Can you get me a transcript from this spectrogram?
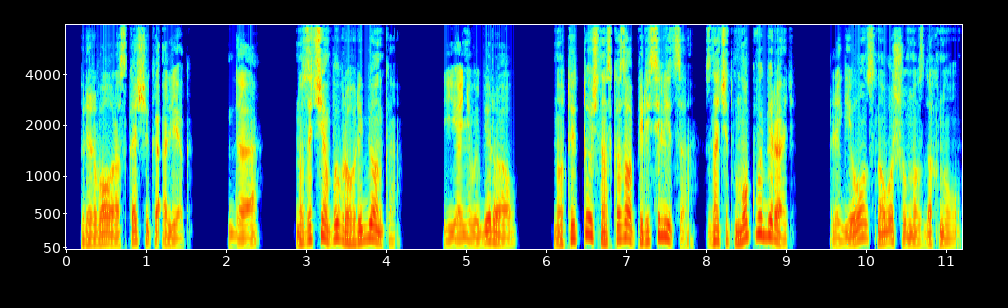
— прервал рассказчика Олег. «Да». «Но зачем выбрал ребенка?» «Я не выбирал». «Но ты точно сказал переселиться, значит, мог выбирать?» Легион снова шумно вздохнул.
